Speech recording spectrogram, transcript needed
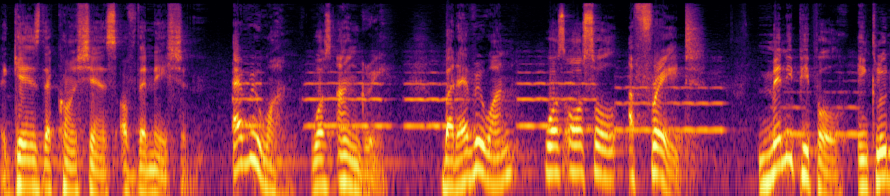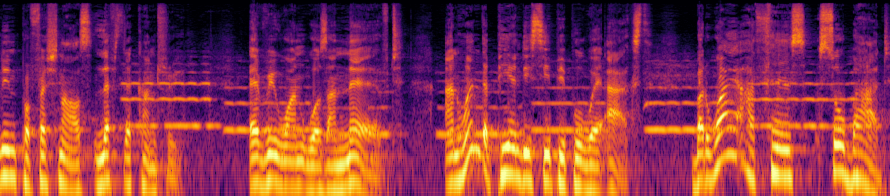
against the conscience of the nation. Everyone was angry, but everyone was also afraid. Many people, including professionals, left the country. Everyone was unnerved. And when the PNDC people were asked, but why are things so bad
